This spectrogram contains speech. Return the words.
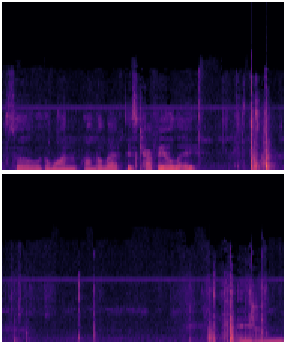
So the one on the left is Cafe Au Lait. And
